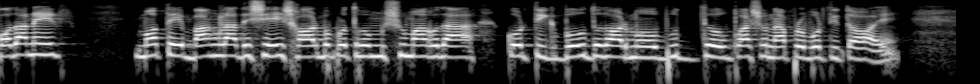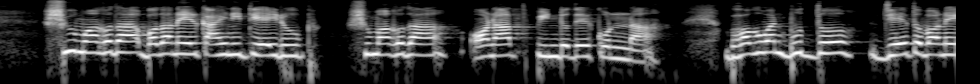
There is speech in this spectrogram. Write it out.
বদানের মতে বাংলাদেশে সর্বপ্রথম সুমাগধা কর্তৃক বৌদ্ধ ধর্ম বুদ্ধ উপাসনা প্রবর্তিত হয়। সুমাগধা বদানের কাহিনীটি এইরূপ, সুমাগধা অনাথ পিণ্ডদের কন্যা। ভগবান বুদ্ধ যেহেতু বনে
